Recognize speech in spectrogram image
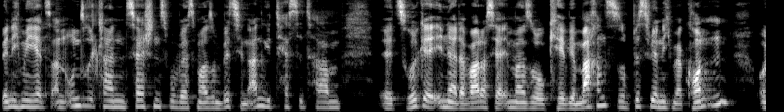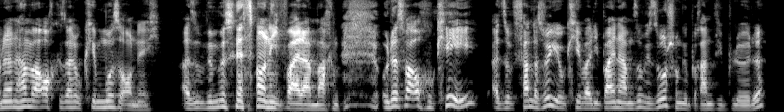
wenn ich mich jetzt an unsere kleinen Sessions, wo wir es mal so ein bisschen angetestet haben, äh, zurückerinnere, da war das ja immer so, okay, wir machen es so, bis wir nicht mehr konnten. Und dann haben wir auch gesagt, okay, muss auch nicht. Also wir müssen jetzt auch nicht weitermachen. Und das war auch okay. Also ich fand das wirklich okay, weil die Beine haben sowieso schon gebrannt wie blöde.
